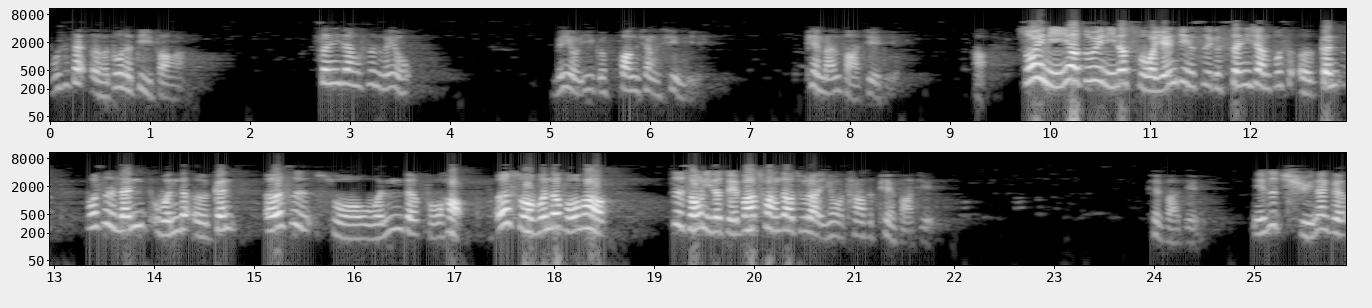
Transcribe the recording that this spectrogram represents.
不是在耳朵的地方啊。声相是没有没有一个方向性的，片满法界的。好，所以你要注意，你的所言境是一个声相，不是耳根，不是人闻的耳根，而是所闻的佛号。而所闻的佛号，自从你的嘴巴创造出来以后，它是骗法界。骗法界，你是取那个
